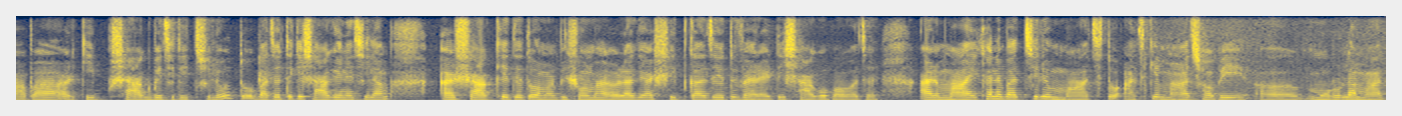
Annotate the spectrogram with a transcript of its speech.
বাবা আর কি শাক বেছে দিচ্ছিল। তো বাজার থেকে শাক এনেছিলাম। আর শাক খেতে তো আমার ভীষণ ভালো লাগে। আর শীতকাল যেহেতু ভ্যারাইটি শাকও পাওয়া যায়। আর মা এখানে বাচ্ছিল মাছ। তো আজকে মাছ হবে মোরলা মাছ।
